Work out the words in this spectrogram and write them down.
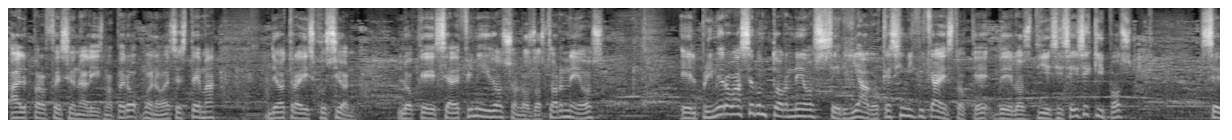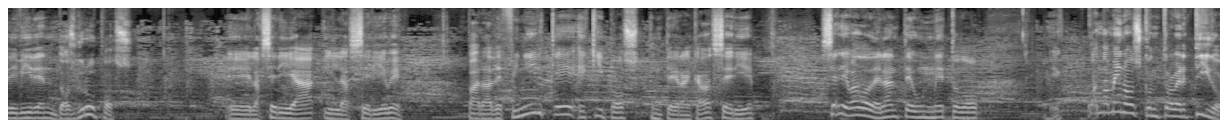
al profesionalismo. Pero bueno, ese es tema de otra discusión. Lo que se ha definido son los dos torneos. El primero va a ser un torneo seriado. ¿Qué significa esto? Que de los 16 equipos se dividen dos grupos, eh, la Serie A y la Serie B. Para definir qué equipos integran cada serie, se ha llevado adelante un método eh, cuando menos controvertido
